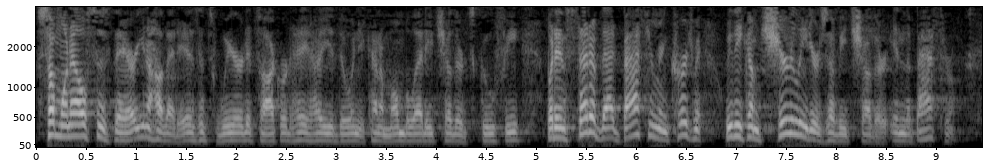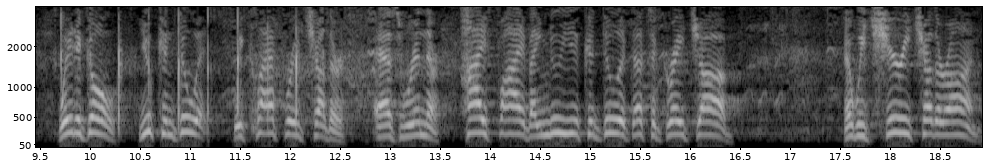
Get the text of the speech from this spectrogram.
Someone else is there. You know how that is. It's weird. It's awkward. Hey, how you doing? You kind of mumble at each other. It's goofy. But instead of that bathroom encouragement, we become cheerleaders of each other in the bathroom. Way to go. You can do it. We clap for each other as we're in there. High five. I knew you could do it. That's a great job. And we cheer each other on.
